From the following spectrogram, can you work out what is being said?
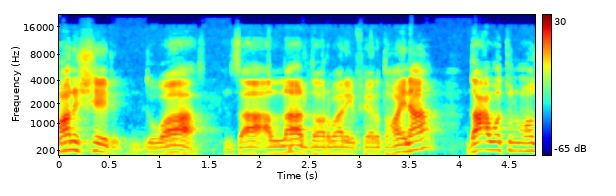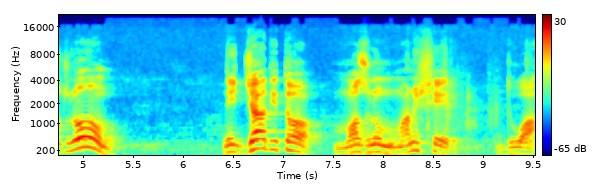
মানুষের দোয়া যা আল্লাহর দরবারে ফেরত হয় না, দাওয়াতুল মজলুম, নির্যাতিত মজলুম মানুষের দোয়া।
